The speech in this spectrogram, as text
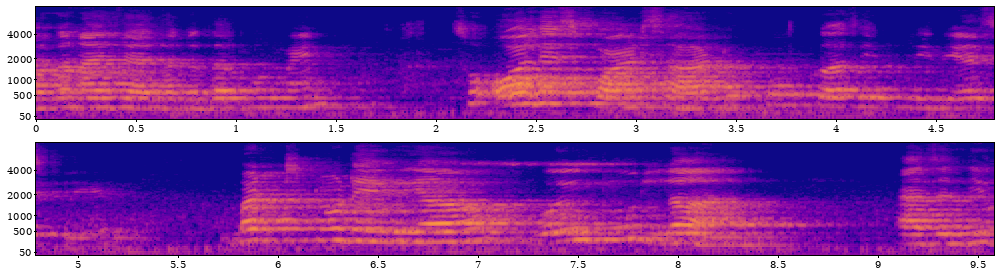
organized as a Gadar movement. So all these points are to focus in previous period. But today we are going to learn as a new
